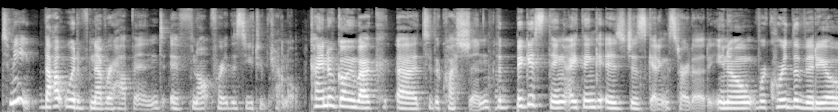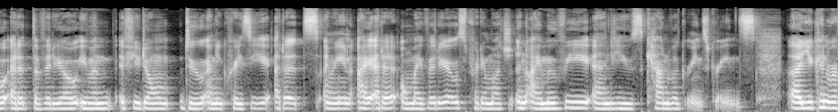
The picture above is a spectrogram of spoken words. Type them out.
to me. That would have never happened if not for this YouTube channel. Kind of going back uh, to the question, the biggest thing I think is just getting started. You know, record the video, edit the video, even if you don't do any crazy edits. I mean, I edit all my videos pretty much in iMovie and use Canva green screens. Uh, you can re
